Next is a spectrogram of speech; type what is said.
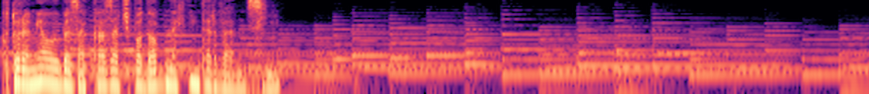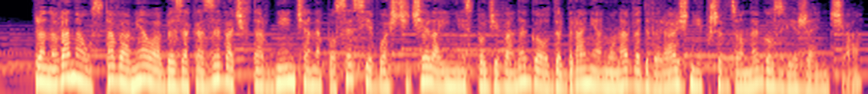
które miałyby zakazać podobnych interwencji. Planowana ustawa miałaby zakazywać wtargnięcia na posesję właściciela i niespodziewanego odebrania mu nawet wyraźnie krzywdzonego zwierzęcia.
